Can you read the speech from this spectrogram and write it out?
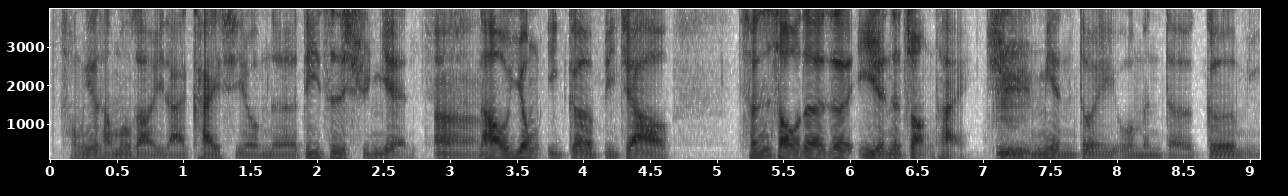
从夜长梦少以来开启了我们的第一次巡演，嗯，然后用一个比较成熟的这个艺人的状态去面对我们的歌迷。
